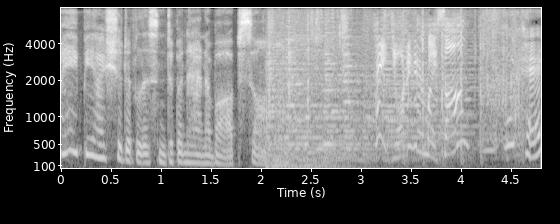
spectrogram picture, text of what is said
Maybe I should have listened to Banana Bob's song. Hey, do you want to hear my song? Okay.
